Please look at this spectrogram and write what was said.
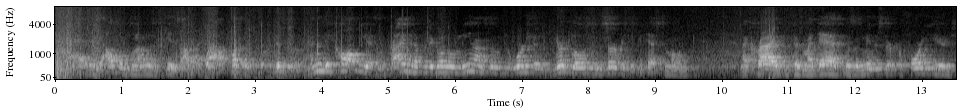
I had his albums when I was a kid, so I was like, wow, what this is a, And then they called me as I'm driving up, and they're going, no, Leon's going to do worship. You're closing the service with your testimony. And I cried because my dad was a minister for four years.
